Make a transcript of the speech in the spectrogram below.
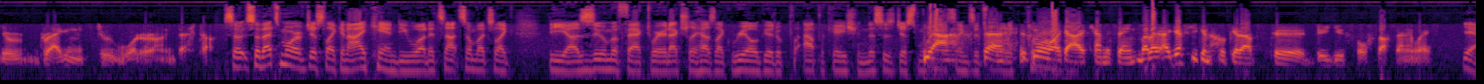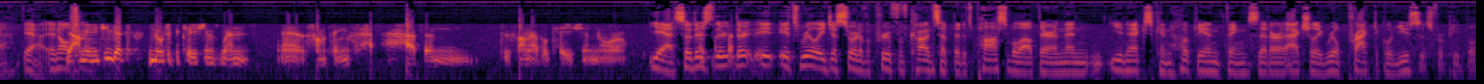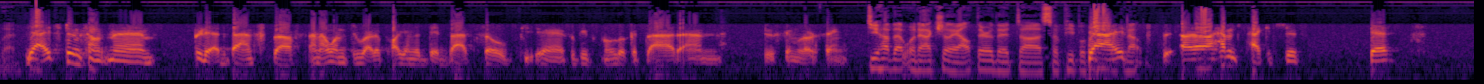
you're dragging it through water on desktop. So, so that's more of just like an eye candy one. It's not so much like the uh, zoom effect where it actually has like real good application. This is just one yeah, things. That's yeah, really it's cool. more like eye candy thing. But I, I, guess you can hook it up to do useful stuff anyway. Yeah, yeah, and also, yeah. I mean, you can get notifications when uh, some things ha- happen to some application or yeah so there's there, there it, it's really just sort of a proof of concept that it's possible out there and then you next can hook in things that are actually real practical uses for people then yeah it's doing some um, pretty advanced stuff and i wanted to write a plugin that did that so uh, so people can look at that and do similar things do you have that one actually out there that uh, so people can yeah check it out uh, i haven't packaged it yet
